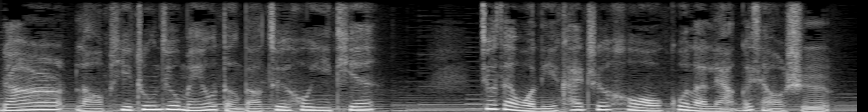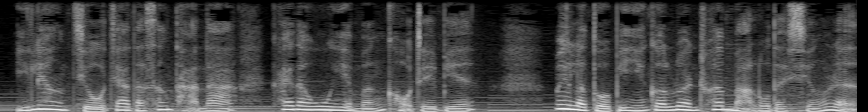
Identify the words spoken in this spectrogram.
然而老屁终究没有等到最后一天。就在我离开之后，过了两个小时，一辆酒驾的桑塔纳开到物业门口这边，为了躲避一个乱穿马路的行人，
